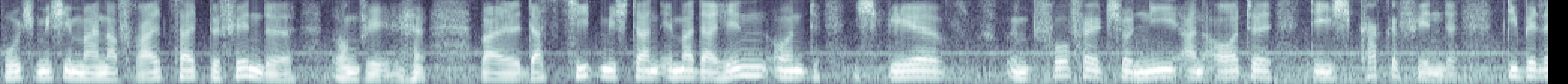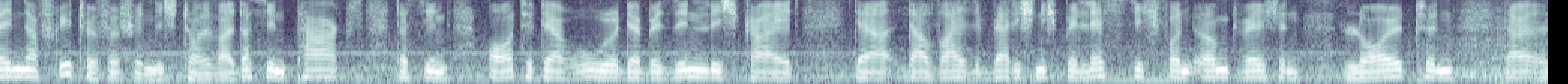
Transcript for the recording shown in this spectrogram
wo ich mich in meiner Freizeit befinde, irgendwie. Weil das zieht mich dann immer dahin und ich gehe im Vorfeld schon nie an Orte, die ich kacke finde. Die Berliner Friedhöfe finde ich toll, weil das sind Parks, das sind Orte der Ruhe, der Besinnlichkeit. Der, da werde ich nicht belästigt von irgendwelchen Leuten. Da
